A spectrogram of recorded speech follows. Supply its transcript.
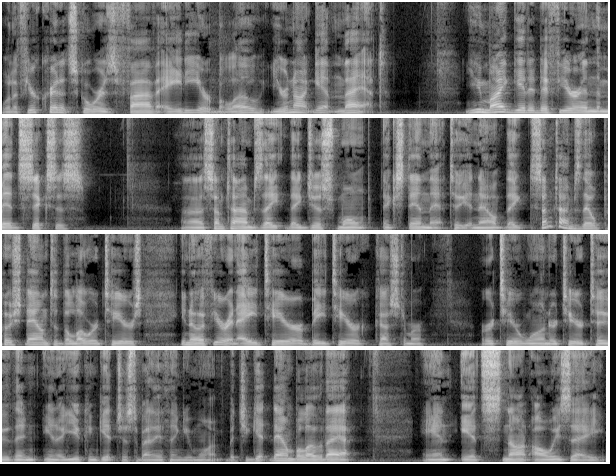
Well, if your credit score is 580 or below, you're not getting that. You might get it if you're in the mid sixes, Uh, sometimes they, they just won't extend that to you. Now they sometimes they'll push down to the lower tiers. You know, if you're an A tier or B tier customer, or tier one or tier two, then you know you can get just about anything you want. But you get down below that, and it's not always a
